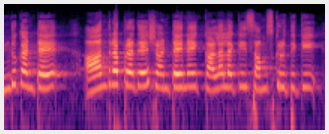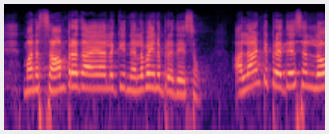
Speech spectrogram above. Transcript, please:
ఎందుకంటే ఆంధ్రప్రదేశ్ అంటేనే కళలకి సంస్కృతికి మన సాంప్రదాయాలకి నెలవైన ప్రదేశం. అలాంటి ప్రదేశంలో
